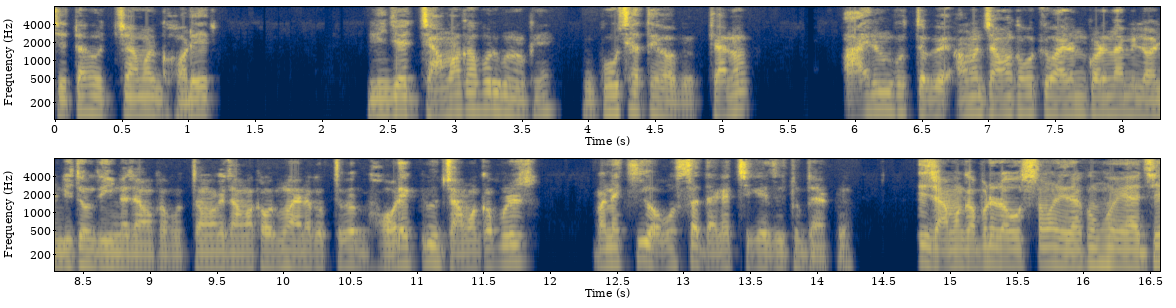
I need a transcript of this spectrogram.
যেটা হচ্ছে আমার ঘরের নিজের জামা কাপড়গুলোকে গোছাতে হবে। কেন? আয়রন করতে হবে। আমার জামা কাপড় কেউ আয়রন করে না, আমি লন্ড্রিতেও দিই না জামা কাপড় তো আমাকে জামা কাপড় আয়রন করতে হবে। ঘরে পুরো জামা কাপড়ের মানে কি অবস্থা দেখাচ্ছে গেছে একটু দেখো। এই জামা কাপড়ের অবস্থা আমার এরকম হয়ে আছে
